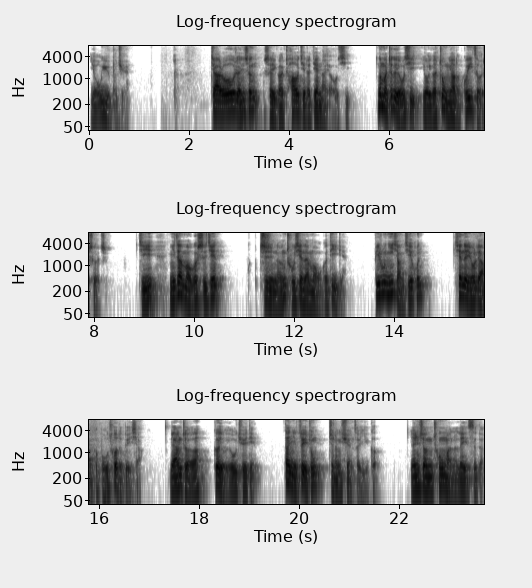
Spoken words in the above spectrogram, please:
犹豫不决。假如人生是一个超级的电脑游戏，那么这个游戏有一个重要的规则设置，即你在某个时间只能出现在某个地点。比如你想结婚，现在有两个不错的对象，两者各有优缺点。但你最终只能选择一个。人生充满了类似的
